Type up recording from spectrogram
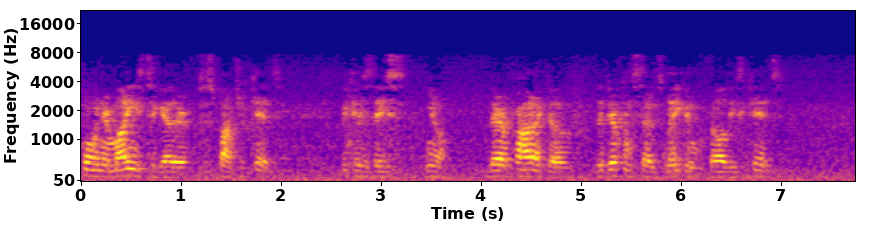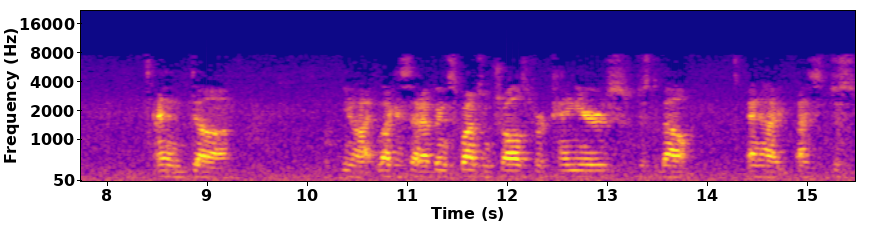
pulling their monies together to sponsor kids because they, you know, they're a product of the difference that it's making with all these kids. And uh, you know, like I said, I've been sponsoring Charles for 10 years, just about, and I, I just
